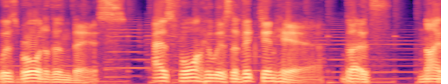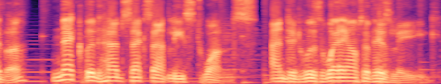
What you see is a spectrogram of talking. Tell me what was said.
was broader than this. As for who is the victim here, both. Neither. Neckbeard had sex at least once, and it was way out of his league.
